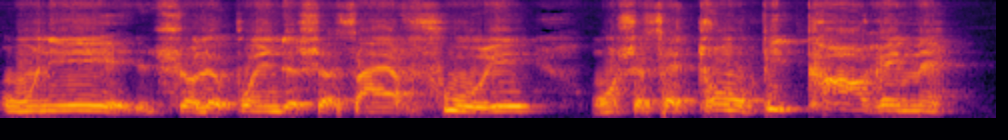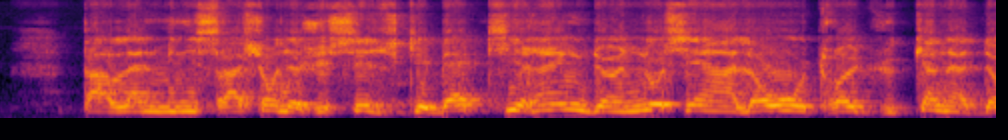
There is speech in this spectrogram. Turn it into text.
On est sur le point de se faire fourrer, on se fait tromper carrément par l'administration de la justice du Québec qui règne d'un océan à l'autre du Canada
